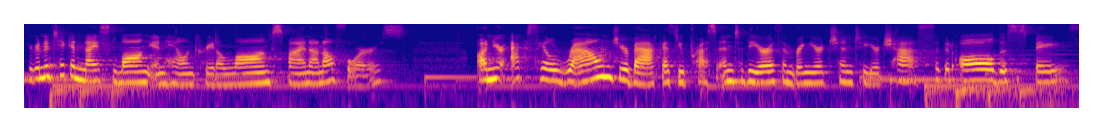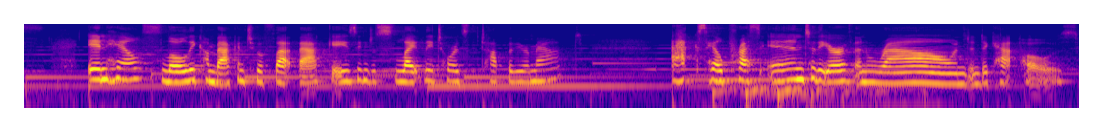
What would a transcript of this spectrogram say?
You're gonna take a nice long inhale and create a long spine on all fours. On your exhale, round your back as you press into the earth and bring your chin to your chest. Look at all this space. Inhale, slowly come back into a flat back, gazing just slightly towards the top of your mat. Exhale, press into the earth and round into cat pose.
